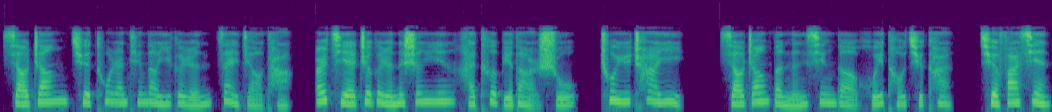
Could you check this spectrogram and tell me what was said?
小张却突然听到一个人在叫他，而且这个人的声音还特别的耳熟。出于诧异，小张本能性的回头去看，却发现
